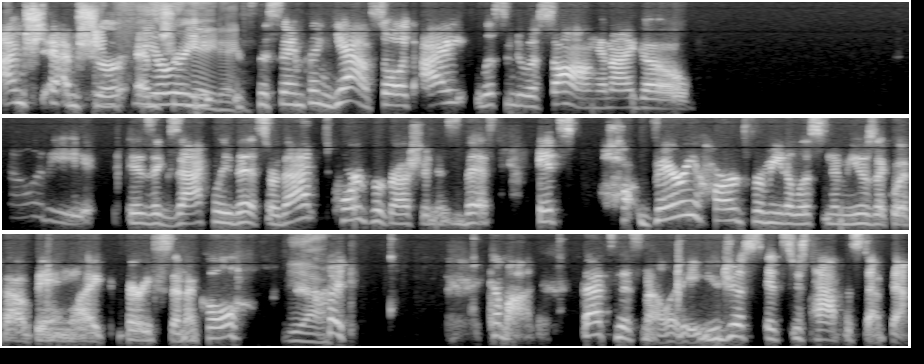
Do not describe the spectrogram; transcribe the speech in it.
i'm sh- i'm sure i'm sure you, it's the same thing yeah so like i listen to a song and i go melody is exactly this or that chord progression is this. It's h- very hard for me to listen to music without being like very cynical. Yeah. like, come on, that's this melody. You just, it's just half a step down.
